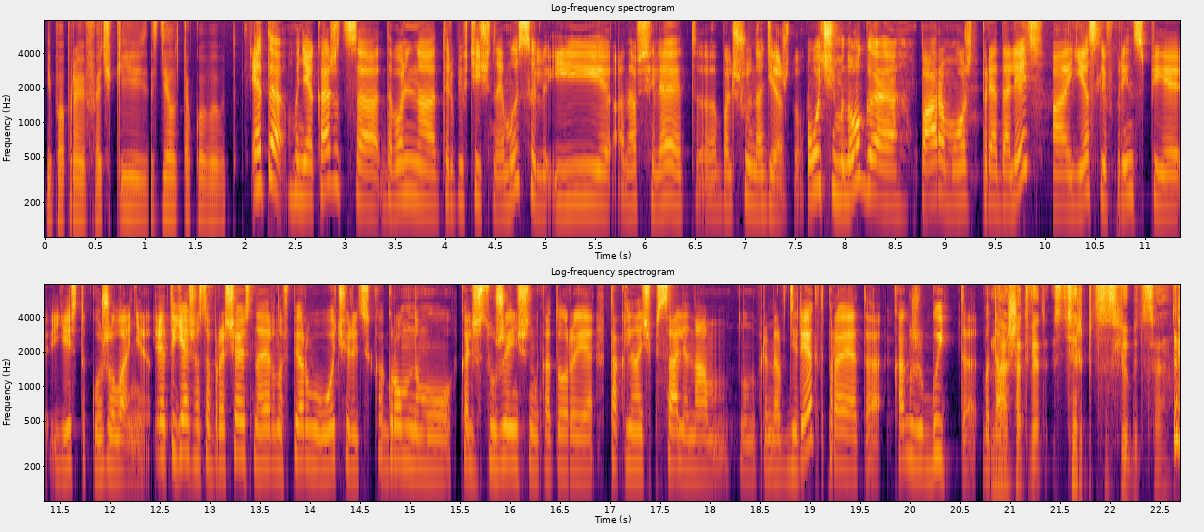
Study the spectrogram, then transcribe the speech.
и, поправив очки, сделать такой вывод. Это, мне кажется, довольно терапевтичная мысль, и она вселяет э, большую надежду. Очень многое пара может преодолеть, а если, в принципе, есть такое желание. Это я сейчас обращаюсь, наверное, в первую очередь к огромному количеству женщин, которые так или иначе писали нам, ну, например, в директ про это. Как же быть-то? Потому- Наш ответ – стерпится, слюбится.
